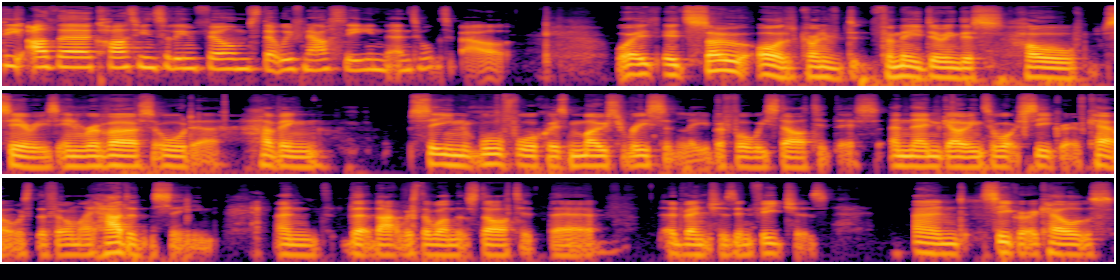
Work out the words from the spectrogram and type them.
the other Cartoon Saloon films that we've now seen and talked about? Well, it, it's so odd, kind of, for me doing this whole series in reverse order, having seen Wolfwalkers most recently before we started this, and then going to watch Secret of Kells, the film I hadn't seen, and that that was the one that started their adventures in features. And Secret of Kells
